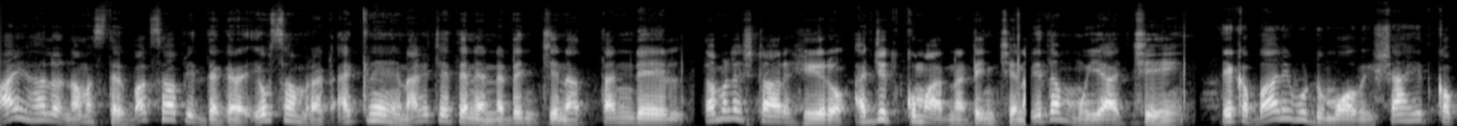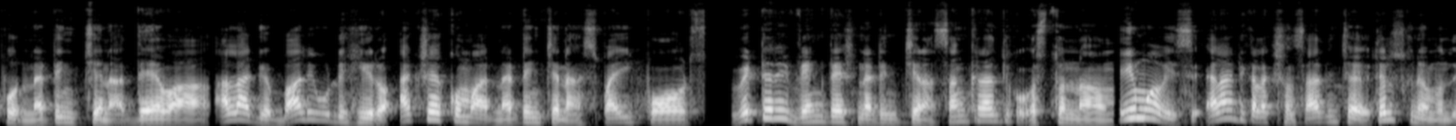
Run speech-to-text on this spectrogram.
హాయ్ హలో నమస్తే. బాక్స్ ఆఫీస్ దగ్గర యువ సమ్రాట్ అక్కినేని నాగచైతన్య నటించిన తండేల్ తమిళ స్టార్ హీరో అజిత్ కుమార్ నటించిన విధం ముయాచి. ఇక బాలీవుడ్ మూవీ షాహిద్ కపూర్ నటించిన దేవా అలాగే బాలీవుడ్ హీరో అక్షయ్ కుమార్ నటించిన స్పై పోర్ట్స్ విక్టరీ వెంకటేష్ నటించిన సంక్రాంతికి వస్తున్నాం. ఈ మూవీస్ ఎలాంటి కలెక్షన్ సాధించాయో తెలుసుకునే ముందు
